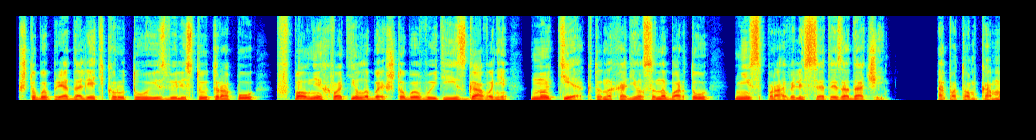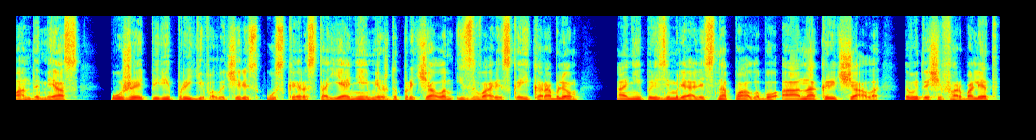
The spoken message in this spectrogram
чтобы преодолеть крутую извилистую тропу, вполне хватило бы, чтобы выйти из гавани, но те, кто находился на борту, не справились с этой задачей. А потом команда Миас уже перепрыгивала через узкое расстояние между причалом из Вариска и кораблем. Они приземлялись на палубу, а она кричала, вытащив арбалет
